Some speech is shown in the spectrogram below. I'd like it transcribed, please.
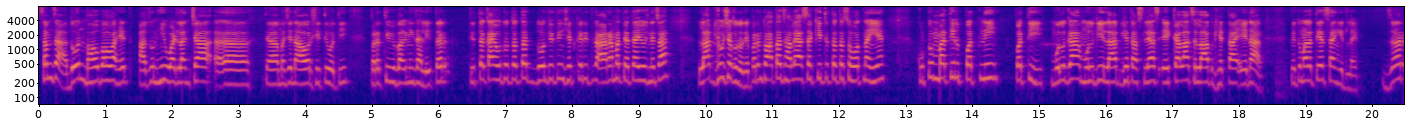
समजा दोन भाऊ भाऊ आहेत अजूनही वडिलांच्या त्या म्हणजे नावावर शेती होती परत ती विभागणी झाली तर तिथं काय होत होतं तर दोन ते तीन शेतकरी तिथं आरामात त्या त्या योजनेचा लाभ घेऊ शकत होते. परंतु आता झालं असं की तिथं तसं होत नाही आहे कुटुंबातील पत्नी पती मुलगा मुलगी लाभ घेत असल्यास एकालाच लाभ घेता येणार. मी तुम्हाला तेच सांगितलं आहे जर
